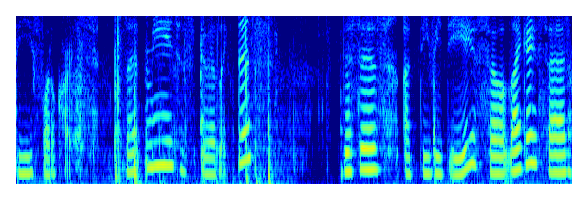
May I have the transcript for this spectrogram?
the photo cards. Let me just do it like this. This is a DVD. So like I said,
